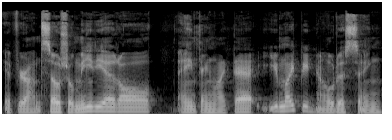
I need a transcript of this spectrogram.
if you're on social media at all, anything like that, you might be noticing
